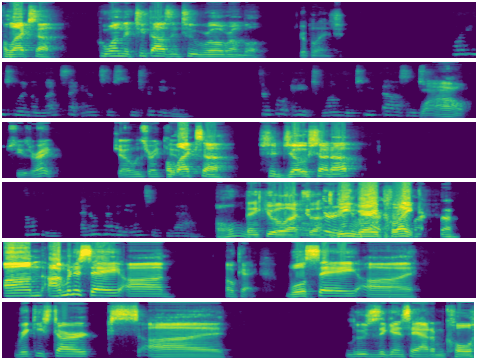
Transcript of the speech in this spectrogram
Alexa, who won the 2002 Royal Rumble? Triple H. According to an Alexa Answers contributor, Triple H won the 2000. Wow, she's right. Joe was right too. Alexa, should Joe shut up? Sorry, I don't have an answer for that. Oh, Thank you, Alexa. It's being very polite. Alexa. Um, I'm gonna say, um, okay, we'll say, uh, Ricky Starks, uh, loses against Adam Cole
